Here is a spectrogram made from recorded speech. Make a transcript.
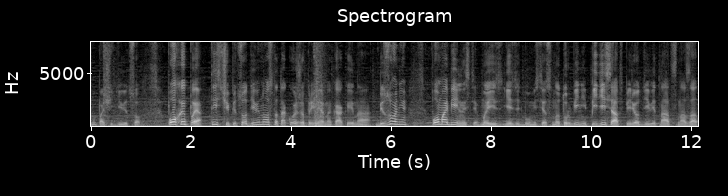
ну почти 900. По ХП 1590, такой же примерно, как и на Бизоне. По мобильности мы ездить будем, естественно, на турбине. 50 вперед, 19 назад.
